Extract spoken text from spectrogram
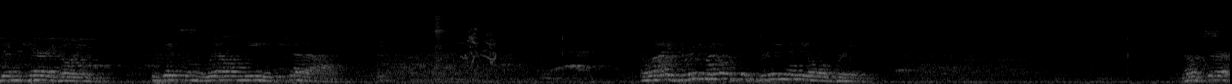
Jim Carrey going to get some well-needed shut-eye. And when I dream, I don't just dream any old dream. No, sir.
